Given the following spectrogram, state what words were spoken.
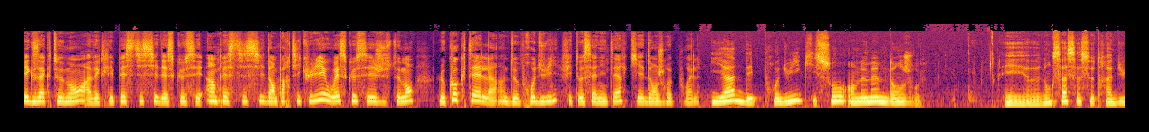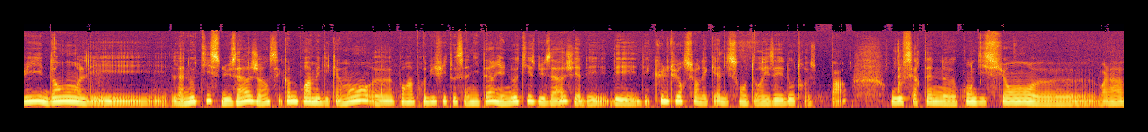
exactement avec les pesticides? Est-ce que c'est un pesticide en particulier ou est-ce que c'est justement le cocktail de produits phytosanitaires qui est dangereux pour elles? Il y a des produits qui sont en eux-mêmes dangereux. Et euh, donc ça, ça se traduit dans la notice d'usage. hein. C'est comme pour un médicament, euh, pour un produit phytosanitaire, il y a une notice d'usage, il y a des, cultures sur lesquelles ils sont autorisés et d'autres pas, ou certaines conditions, euh, voilà,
